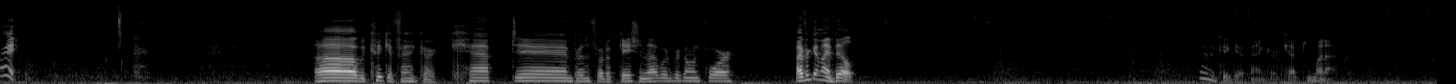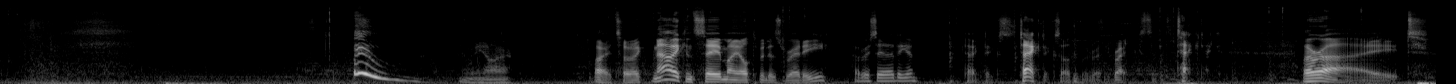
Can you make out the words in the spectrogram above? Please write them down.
Alright. Uh, we could get Vanguard Captain, Present Fortification, that what we're going for? I forget my build. Yeah, we could get Vanguard Captain. Why not? Boom! There we are. Alright, so I, now I can say my ultimate is ready. How do I say that again? Tactics. Tactics, ultimate ready. Right, it's tactic. Alright.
